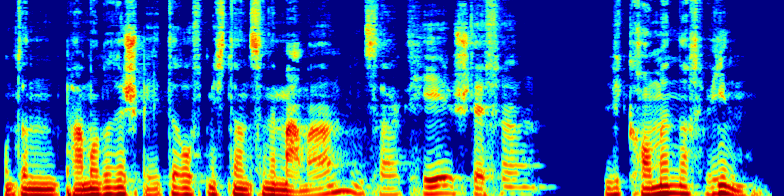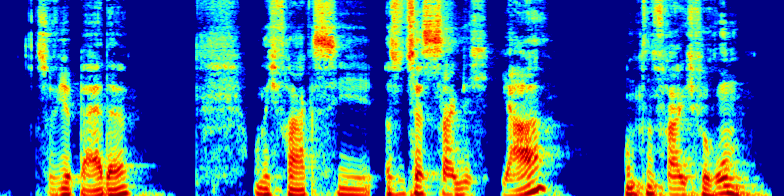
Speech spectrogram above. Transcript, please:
Und dann ein paar Monate später ruft mich dann seine Mama an und sagt, hey Stefan, wir kommen nach Wien. Also wir beide. Und ich frage sie, also zuerst sage ich ja und dann frage ich warum.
